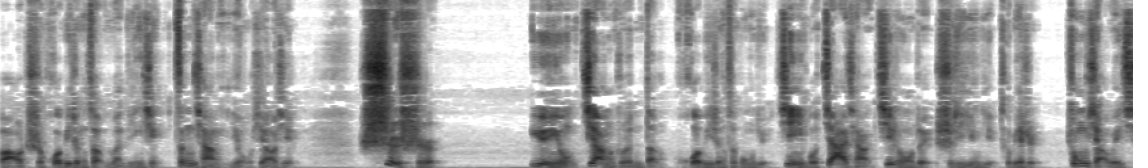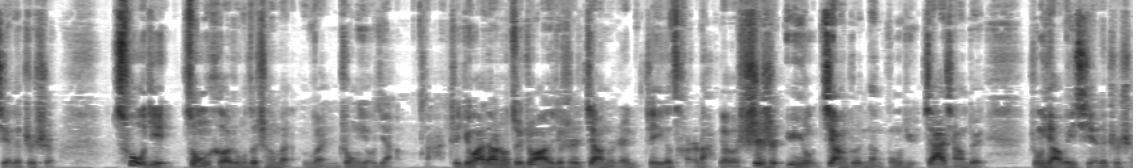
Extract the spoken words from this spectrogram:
保持货币政策稳定性，增强有效性，适时运用降准等货币政策工具，进一步加强金融对实体经济，特别是中小微企业的支持，促进综合融资成本稳中有降。啊，这句话当中最重要的就是降准人这一个词儿了，叫做适时运用降准等工具，加强对。中小微企业的支持，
